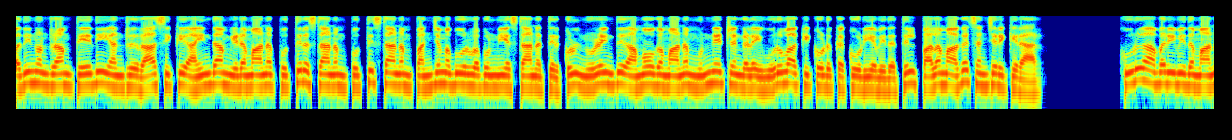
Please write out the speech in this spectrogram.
பதினொன்றாம் தேதி அன்று ராசிக்கு ஐந்தாம் இடமான புத்திரஸ்தானம் புத்திஸ்தானம் பஞ்சமபூர்வ புண்ணியஸ்தானத்திற்குள் நுழைந்து அமோகமான முன்னேற்றங்களை உருவாக்கிக் கொடுக்கக்கூடிய விதத்தில் பலமாக சஞ்சரிக்கிறார். குரு அபரிவிதமான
